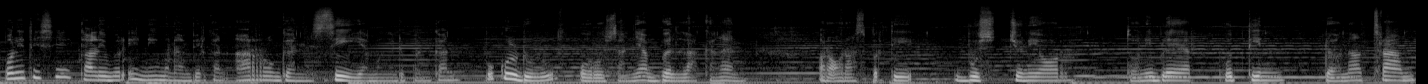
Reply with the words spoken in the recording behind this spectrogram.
Politisi kaliber ini menampilkan arogansi yang mengedepankan pukul dulu urusannya belakangan. Orang-orang seperti Bush Junior, Tony Blair, Putin, Donald Trump,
